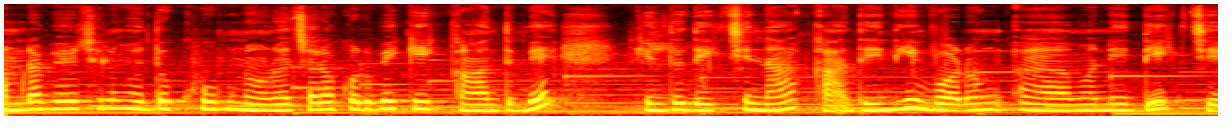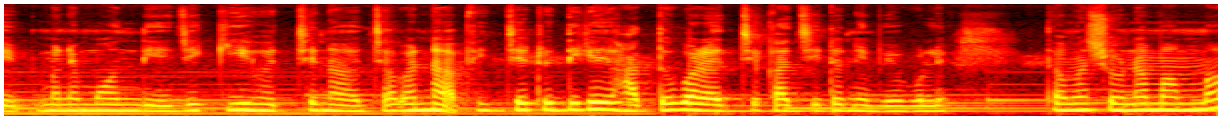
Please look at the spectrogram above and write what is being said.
আমরা ভেবেছিলাম হয়তো খুব নড়াচড়া করবে, কি কাঁদবে, কিন্তু দেখছি না, কাঁদেনি, বরং মানে দেখছে মানে মন দিয়ে যে কি হচ্ছে না হচ্ছে। আবার নাফির জেঠুর দিকে হাতও বাড়াচ্ছে, কাঁচিটা নেবে বলে। তো আমার সোনা মাম্মা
